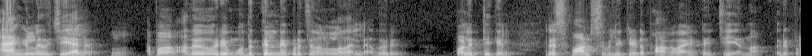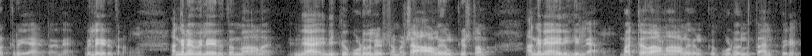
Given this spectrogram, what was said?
ആംഗിളിൽ അത് ചെയ്യാമല്ലോ അപ്പോൾ അത് ഒരു ഒതുക്കലിനെ കുറിച്ച് എന്നുള്ളതല്ല. അതൊരു പൊളിറ്റിക്കൽ റെസ്പോൺസിബിലിറ്റിയുടെ ഭാഗമായിട്ട് ചെയ്യുന്ന ഒരു പ്രക്രിയയായിട്ട് തന്നെ വിലയിരുത്തണം. അങ്ങനെ വിലയിരുത്തുന്നതാണ് ഞാൻ എനിക്ക് കൂടുതൽ ഇഷ്ടം. പക്ഷേ ആളുകൾക്ക് ഇഷ്ടം അങ്ങനെ ആയിരിക്കില്ല മറ്റതാണ് ആളുകൾക്ക് കൂടുതൽ താല്പര്യം?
